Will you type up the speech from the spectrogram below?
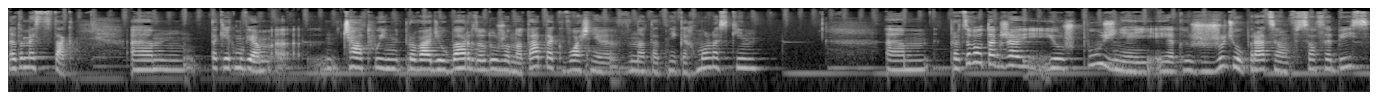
Natomiast tak, um, tak jak mówiłam, e, Chatwin prowadził bardzo dużo notatek właśnie w notatnikach Moleskin pracował także już później, jak już rzucił pracę w Sotheby's,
